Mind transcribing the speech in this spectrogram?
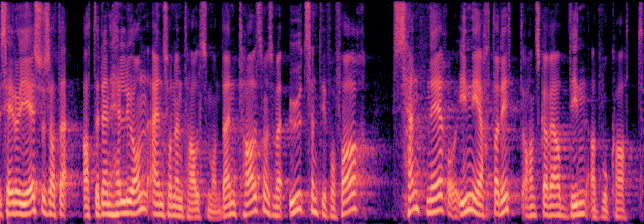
sier da Jesus at, det, at, Den hellige ånd er en sånn en talsmann. Det er en talsmann som er utsendt fra far, sendt ned og inn i hjertet ditt, og han skal være din advokat.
